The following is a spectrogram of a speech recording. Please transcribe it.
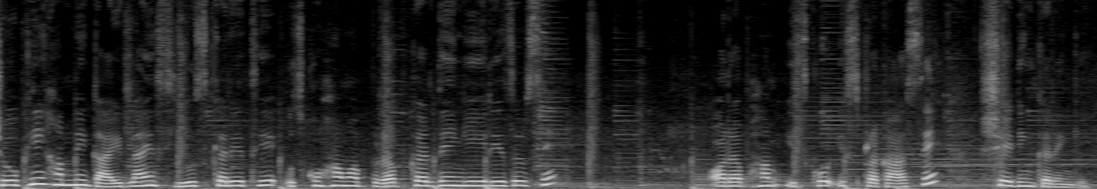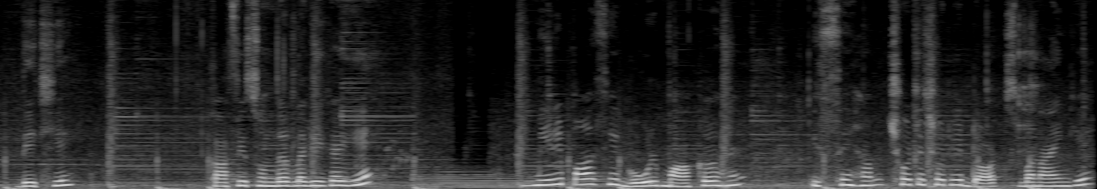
जो भी हमने गाइडलाइंस यूज़ करे थे, उसको हम अब रब कर देंगे इरेज़र से और अब हम इसको इस प्रकार से शेडिंग करेंगे। देखिए, काफ़ी सुंदर लगेगा ये। मेरे पास ये गोल्ड मार्कर है। इससे हम छोटे छोटे डॉट्स बनाएँगे।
